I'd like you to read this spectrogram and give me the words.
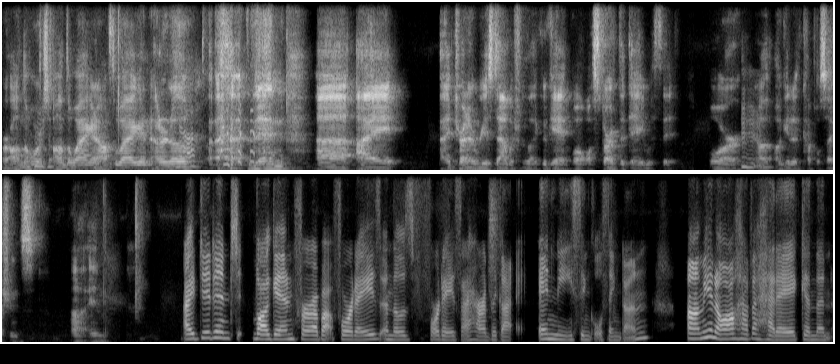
or on the horse, on the wagon, off the wagon, I don't know, yeah. then uh, I I try to reestablish like, okay, well, I'll start the day with it, or mm-hmm. I'll, I'll, get a couple sessions uh, in. I didn't log in for about four days, and those four days I hardly got any single thing done um, you know, I'll have a headache and then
